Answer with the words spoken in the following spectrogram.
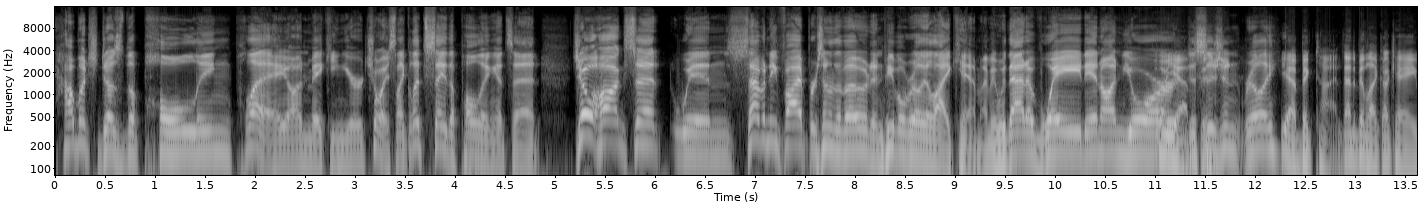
how much does the polling play on making your choice? Like, let's say the polling had said Joe Hogsett wins seventy-five percent of the vote, and people really like him. I mean, would that have weighed in on your Oh, yeah. decision? Really? Yeah, big time. That'd have been like, okay,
